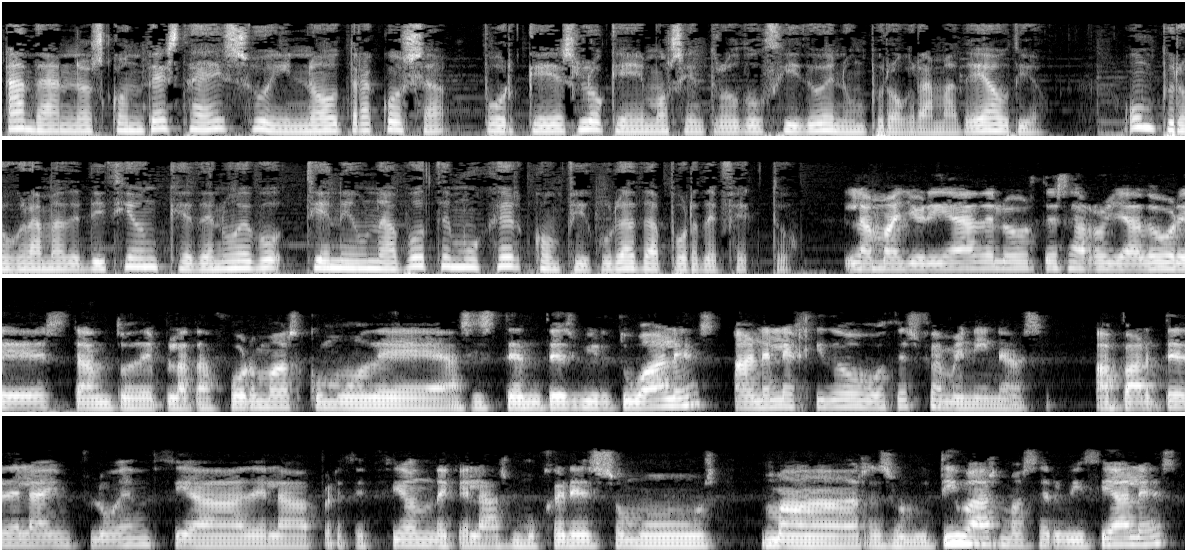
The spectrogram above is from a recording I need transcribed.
Ada nos contesta eso y no otra cosa porque es lo que hemos introducido en un programa de audio. Un programa de edición que de nuevo tiene una voz de mujer configurada por defecto la mayoría de los desarrolladores, tanto de plataformas como de asistentes virtuales, han elegido voces femeninas. Aparte de la influencia de la percepción de que las mujeres somos más resolutivas, más serviciales,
